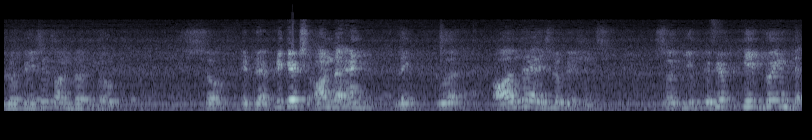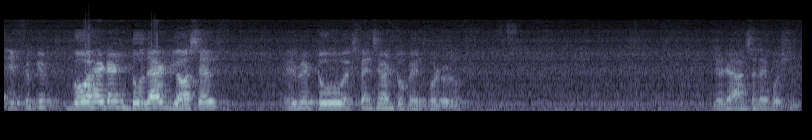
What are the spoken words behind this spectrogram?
locations on the globe. So it replicates on the end, like all the edge locations. So you, if you keep doing, th- if you give, go ahead and do that yourself, it will be too expensive and too painful to do. Did I answer that question?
